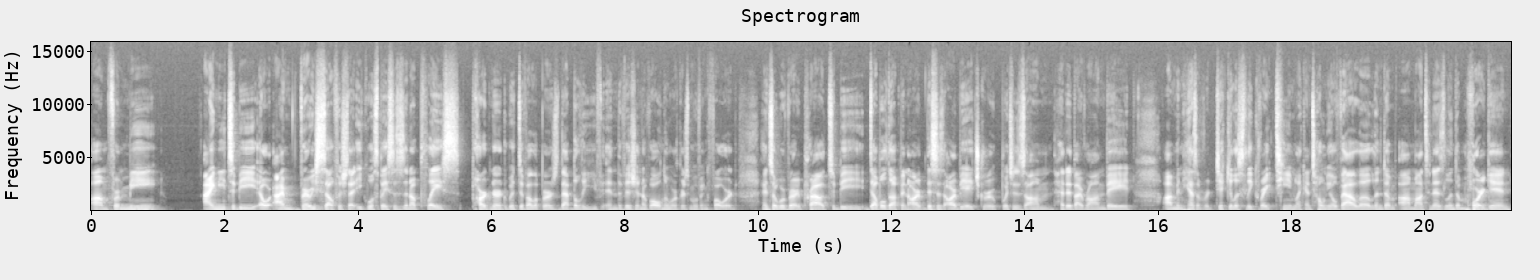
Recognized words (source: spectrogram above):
Um, for me, I need to be, or I'm very selfish that Equal Spaces is in a place partnered with developers that believe in the vision of all Newarkers moving forward. And so we're very proud to be doubled up in our, this is RBH Group, which is um, headed by Ron Beit. Um, and he has a ridiculously great team like Antonio Valla, Linda uh, Montanez, Linda Morgan.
